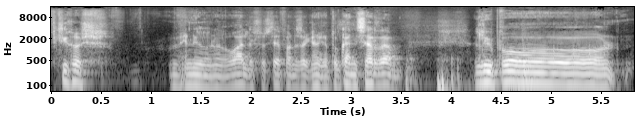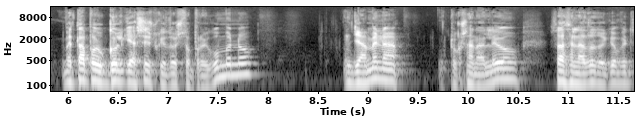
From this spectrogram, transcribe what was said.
Ευτυχώς μένει ο, ο άλλος ο Στέφανος να το κάνει σάρδα. Λοιπόν, μετά από τον γκολ και assist που είχε δώσει το προηγούμενο, για μένα το ξαναλέω, θα ήθελα να δω το Κιόβετ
